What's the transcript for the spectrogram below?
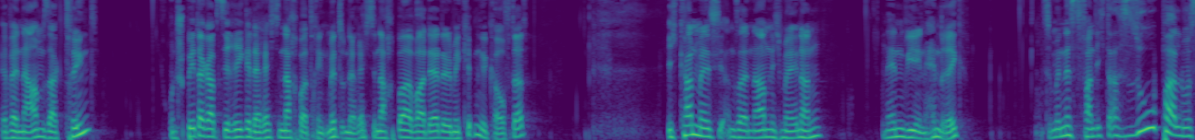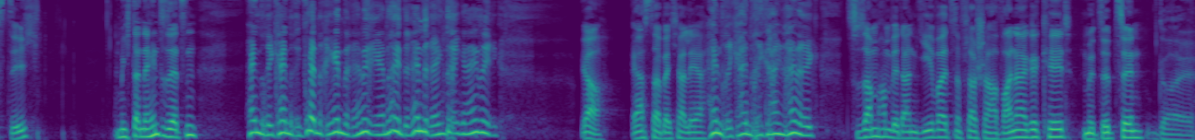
äh, wer Namen sagt trinkt und später gab's die Regel, der rechte Nachbar trinkt mit und der rechte Nachbar war der, der mir Kippen gekauft hat. Ich kann mich an seinen Namen nicht mehr erinnern. Nennen wir ihn Hendrik. Zumindest fand ich das super lustig, mich dann dahin zu setzen. Hendrik, Hendrik, Hendrik, Hendrik, Hendrik, Hendrik, Hendrik, Hendrik, Hendrik. Ja, erster Becher leer. Hendrik, Hendrik, Hendrik. Zusammen haben wir dann jeweils eine Flasche Havanna gekillt mit 17. Geil.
